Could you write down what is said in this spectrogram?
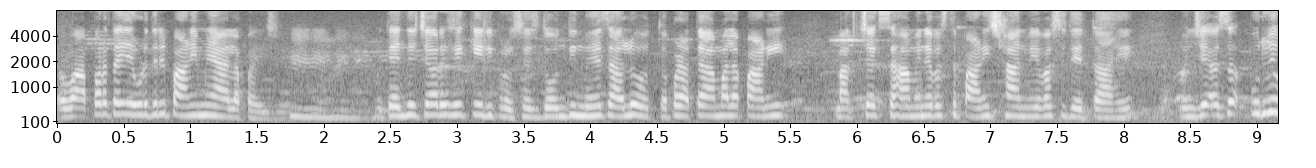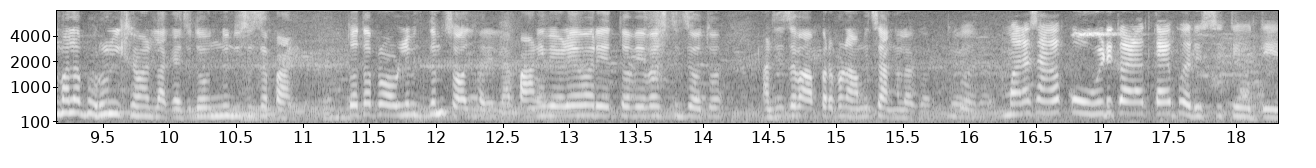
वापरता एवढं तरी पाणी मिळायला पाहिजे. मग त्यांनी त्याच्यावर हे केली प्रोसेस दोन तीन महिने चालू होतं पण आता आम्हाला पाणी मागच्या एक सहा महिन्यापासून पाणी छान व्यवस्थित येतं आहे. म्हणजे असं पूर्वी मला भरून ठेवायला लागायचं दोन दोन दिवसाचं पाणी. तो आता प्रॉब्लेम एकदम सॉल्व्ह झालेला. आहे. पाणी वेळेवर येतं व्यवस्थित होतं आणि त्याचा वापर पण आम्ही चांगला करतो बरं. मला सांगा कोविड काळात काय परिस्थिती होती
